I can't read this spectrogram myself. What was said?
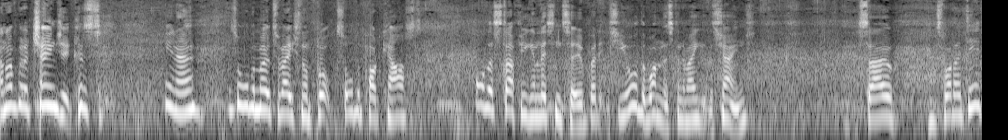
and I've got to change it because, you know, there's all the motivational books, all the podcasts, all the stuff you can listen to, but it's you're the one that's going to make it the change. So that's what I did.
